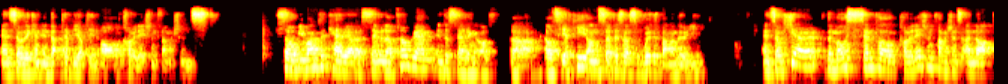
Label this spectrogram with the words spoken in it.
And so they can inductively obtain all correlation functions. So we want to carry out a similar program in the setting of uh, LCFT on surfaces with boundary. And so here, the most simple correlation functions are not,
